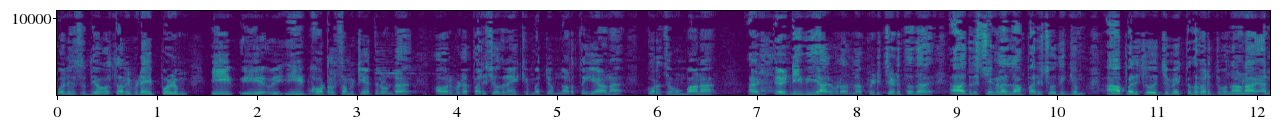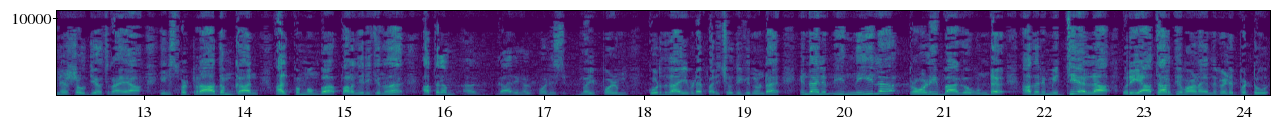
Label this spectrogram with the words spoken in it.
പോലീസ് ഉദ്യോഗസ്ഥർ ഇവിടെ ഇപ്പോഴും ഈ ഈ- ഹോട്ടൽ സമുച്ചയത്തിലുണ്ട്. അവർ ഇവിടെ പരിശോധനയ്ക്കും മറ്റും നടത്തുകയാണ്. കുറച്ചു മുമ്പാണ് ഡി വി ആർ ഇവിടെ നിന്ന് പിടിച്ചെടുത്തത്. ആ ദൃശ്യങ്ങളെല്ലാം പരിശോധിക്കും. ആ പരിശോധിച്ച് വ്യക്തത വരുത്തുമെന്നാണ് അന്വേഷണ ഉദ്യോഗസ്ഥനായ ഇൻസ്പെക്ടർ ആദം ഖാൻ അല്പം മുമ്പ് പറഞ്ഞിരിക്കുന്നത്. അത്തരം കാര്യങ്ങൾ പോലീസ് ഇപ്പോഴും കൂടുതലായി ഇവിടെ പരിശോധിക്കുന്നുണ്ട്. എന്തായാലും ഈ നീല ട്രോളി ബാഗ് ഉണ്ട്. അതൊരു മിഥ്യയല്ല ഒരു യാഥാർത്ഥ്യമാണ് എന്ന് വെളിപ്പെട്ടു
